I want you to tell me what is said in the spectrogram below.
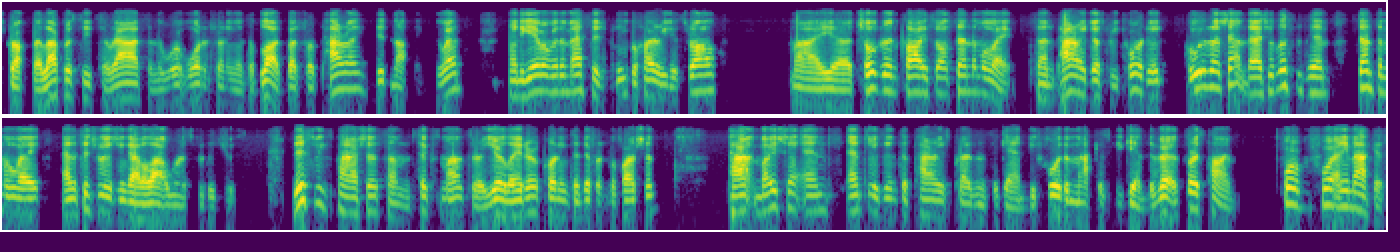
struck by leprosy, tsaras, and the water turning into blood. But for Parai, did nothing. He went and he gave over the message, Yisrael, my uh, children, Klal Yisrael, send them away. So Parai just retorted, who is Hashem that I should listen to him, sent them away, and the situation got a lot worse for the Jews. This week's parasha, some six months or a year later, according to different Mepharshim, pa- Moshe ents, enters into Parai's presence again before the Makkahs begin, the very first time, before, before any Makkahs.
